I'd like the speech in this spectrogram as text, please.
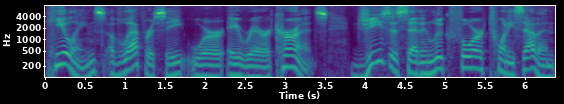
Healings of leprosy were a rare occurrence. Jesus said in Luke 4:27,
